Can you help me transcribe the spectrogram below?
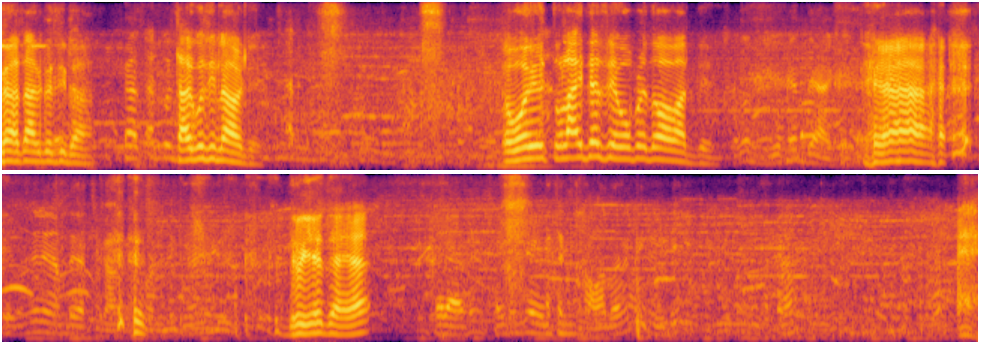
না তার গুছি না তার গুছি না ওঠে ওই তোলাই দেছে ওপরে দেওয়া বাদ দে। হ্যাঁ। ধুয়ে দেয় হ্যাঁ। খাওয়া দাওয়া নেই দুটি আমরা বাদ দিয়ে আছি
